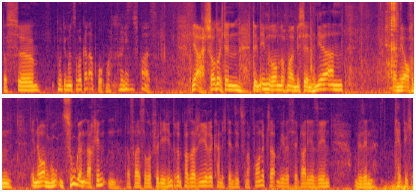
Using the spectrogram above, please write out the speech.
Das äh, tut dem uns aber keinen Abbruch, macht einen riesen Spaß. Ja, schaut euch den, den Innenraum noch mal ein bisschen näher an. Wir haben hier auch einen enorm guten Zugang nach hinten. Das heißt also für die hinteren Passagiere kann ich den Sitz nach vorne klappen, wie wir es hier gerade hier sehen. Und wir sehen Teppich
